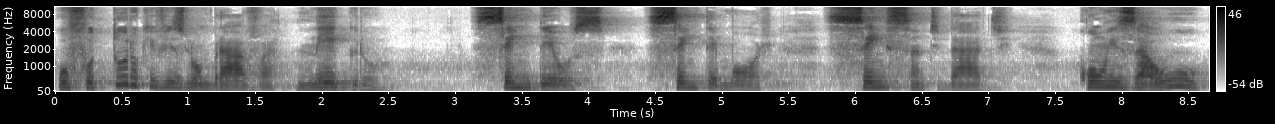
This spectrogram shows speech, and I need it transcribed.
O futuro que vislumbrava, negro, sem Deus, sem temor, sem santidade, com Esaú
